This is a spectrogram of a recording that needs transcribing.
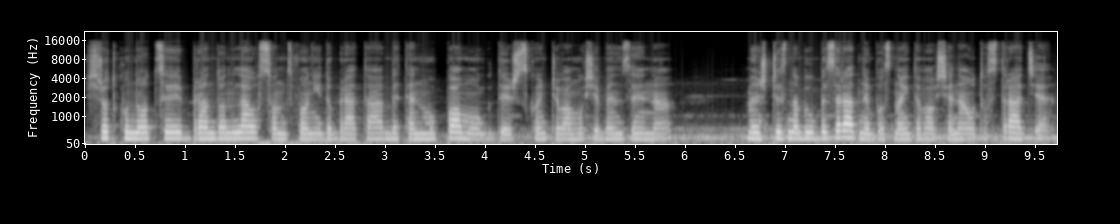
W środku nocy Brandon Lawson dzwoni do brata, by ten mu pomógł, gdyż skończyła mu się benzyna. Mężczyzna był bezradny, bo znajdował się na autostradzie.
